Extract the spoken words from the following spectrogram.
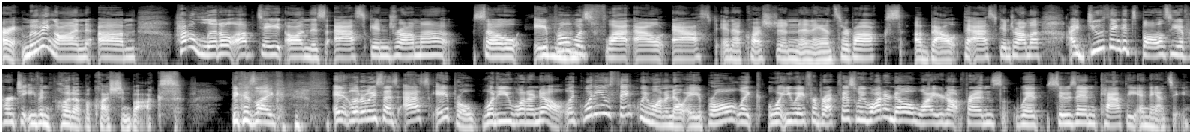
All right, moving on. Um, have a little update on this ASKN drama. So April Mhm. was flat out asked in a question and answer box about the ASKN drama. I do think it's ballsy of her to even put up a question box. Because like it literally says ask April, what do you want to know? Like what do you think we want to know April? Like what you ate for breakfast? We want to know why you're not friends with Susan, Kathy and Nancy.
